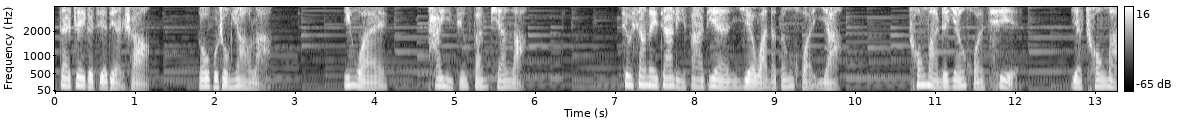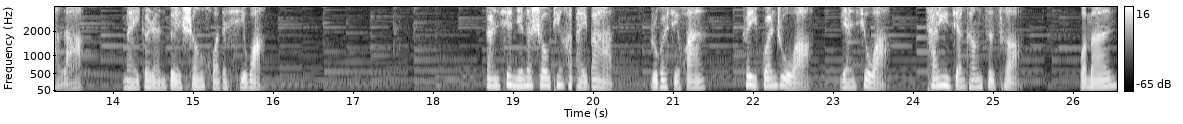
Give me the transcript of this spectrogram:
在这个节点上都不重要了，因为他已经翻篇了。就像那家理发店夜晚的灯火一样，充满着烟火气，也充满了每个人对生活的希望。感谢您的收听和陪伴，如果喜欢，可以关注我、联系我、参与健康自测，我们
